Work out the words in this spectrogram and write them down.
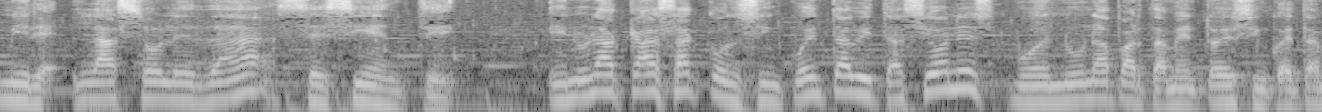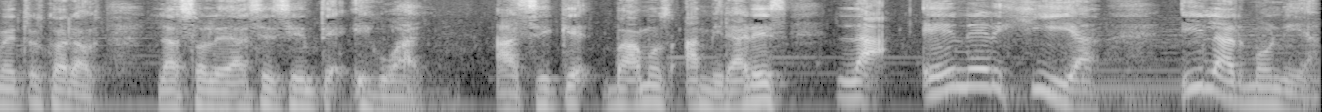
Mire, la soledad se siente en una casa con 50 habitaciones o en un apartamento de 50 metros cuadrados. La soledad se siente igual. Así que vamos a mirar es la energía y la armonía.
